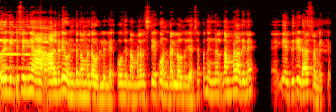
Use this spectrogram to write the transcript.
ഒരു ഗിൽറ്റ് ഫീലിംഗ് ആൾറെഡി ഉണ്ട് നമ്മളുടെ ഉള്ളിൽ ഓഹ് നമ്മളെ മിസ്റ്റേക്ക് ഉണ്ടല്ലോ എന്ന് വിചാരിച്ചു. അപ്പം നിങ്ങൾ നമ്മളതിനെ എതിരിടാൻ ശ്രമിക്കും.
